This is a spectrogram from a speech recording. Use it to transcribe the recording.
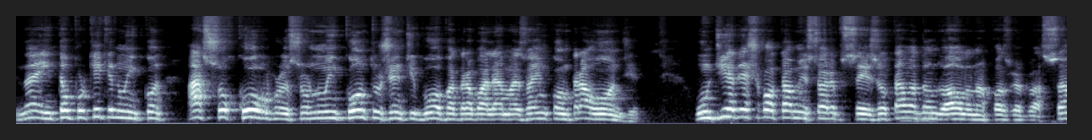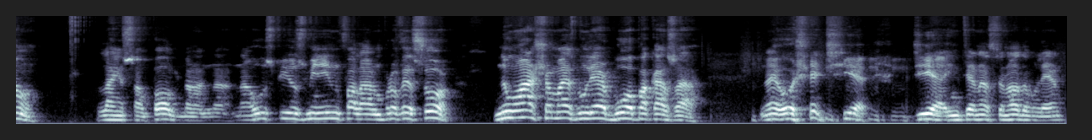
Né? Então, por que, que não encontra? Ah, socorro, professor, não encontro gente boa para trabalhar, mas vai encontrar onde? Um dia, deixa eu contar uma história para vocês. Eu estava dando aula na pós-graduação, lá em São Paulo, na, na, na, USP, e os meninos falaram: professor, não acha mais mulher boa para casar. Né? Hoje é dia, dia Internacional da Mulher.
